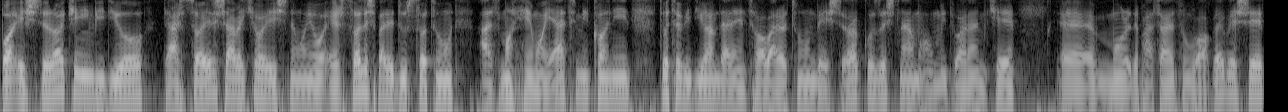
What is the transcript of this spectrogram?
با اشتراک این ویدیو در سایر شبکه های اجتماعی و ارسالش برای دوستاتون از ما حمایت می‌کنید. دو تا ویدیو هم در انتها براتون به اشتراک گذاشتم. امیدوارم که مورد پسندتون واقع بشه.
